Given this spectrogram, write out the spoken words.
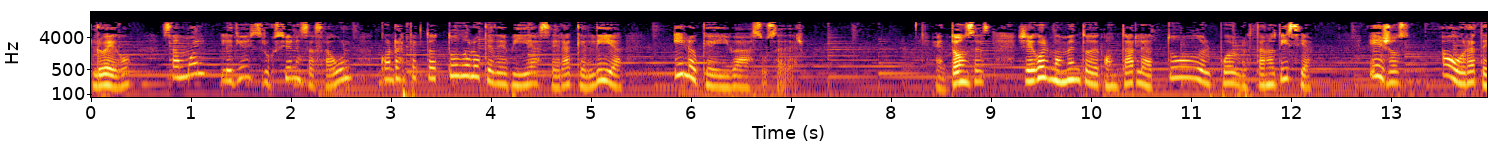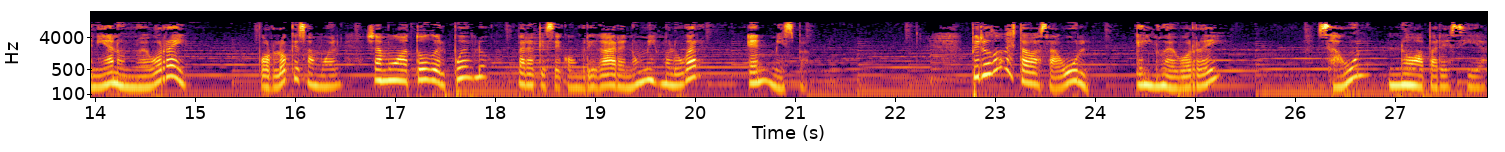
Luego, Samuel le dio instrucciones a Saúl con respecto a todo lo que debía hacer aquel día y lo que iba a suceder. Entonces llegó el momento de contarle a todo el pueblo esta noticia. Ellos ahora tenían un nuevo rey por lo que Samuel llamó a todo el pueblo para que se congregara en un mismo lugar, en Mizpa. Pero ¿dónde estaba Saúl, el nuevo rey? Saúl no aparecía.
